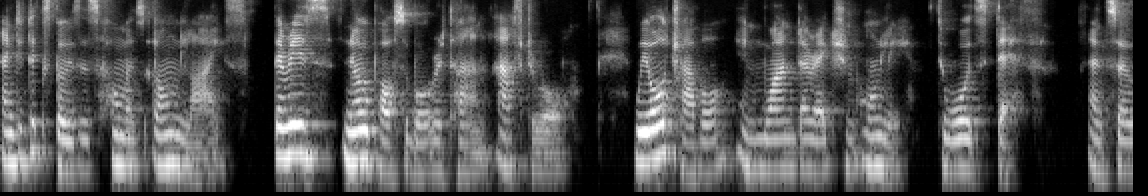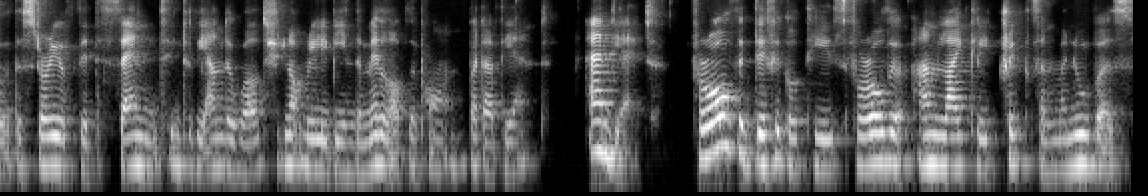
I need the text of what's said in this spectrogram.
and it exposes Homer's own lies. There is no possible return after all. We all travel in one direction only, towards death. And so the story of the descent into the underworld should not really be in the middle of the poem, but at the end. And yet, for all the difficulties, for all the unlikely tricks and maneuvers,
